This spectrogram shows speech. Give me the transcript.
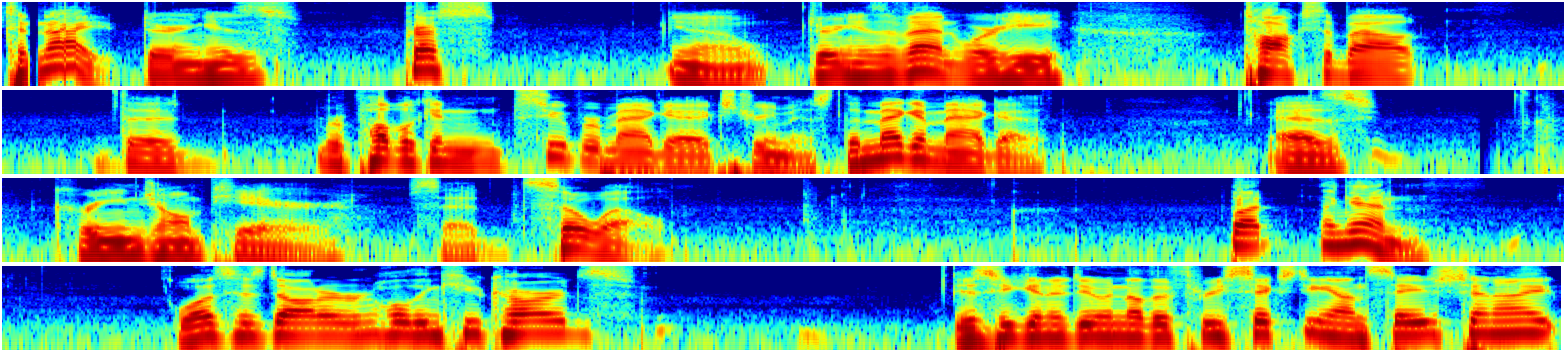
tonight during his press, you know, during his event where he talks about the Republican super MAGA extremist, the mega MAGA, as Karine Jean Pierre said so well. But again, was his daughter holding cue cards? Is he going to do another 360 on stage tonight?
